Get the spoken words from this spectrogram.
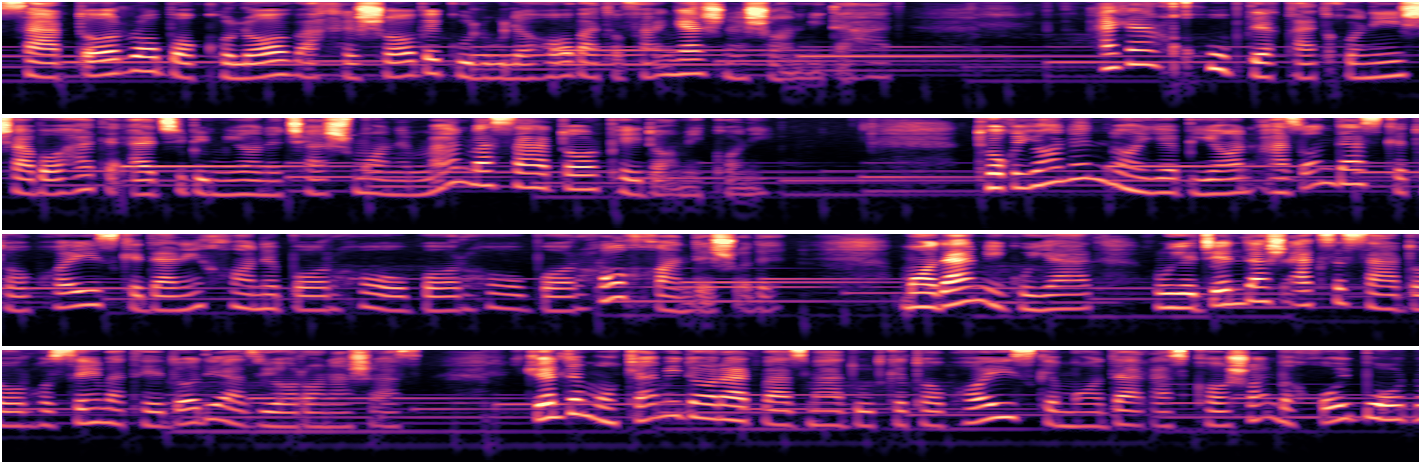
سردار را با کلاه و خشاب گلوله ها و تفنگش نشان می دهد. اگر خوب دقت کنی شباهت عجیبی میان چشمان من و سردار پیدا می کنی. تقیان نایبیان از آن دست کتاب است که در این خانه بارها و بارها و بارها خوانده شده. مادر می‌گوید روی جلدش عکس سردار حسین و تعدادی از یارانش است. جلد محکمی دارد و از معدود کتابهایی است که مادر از کاشان به خوی برد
